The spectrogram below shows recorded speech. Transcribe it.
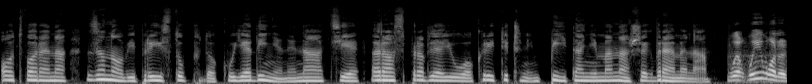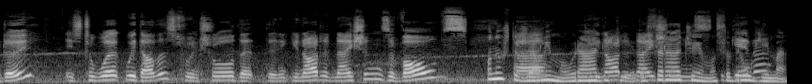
otvorena za novi pristup dok Ujedinjene nacije raspravljaju o kritičnim pitanjima našeg vremena. What we want to do is to work with others to ensure that the United Nations evolves. Ono što uh, želimo uraditi je da sarađujemo sa drugima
